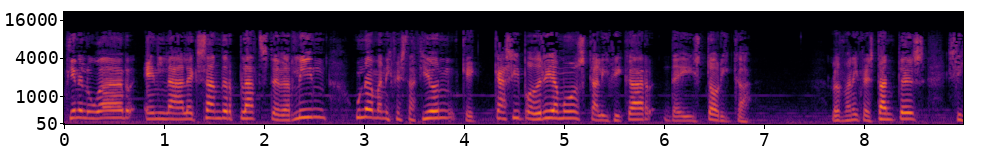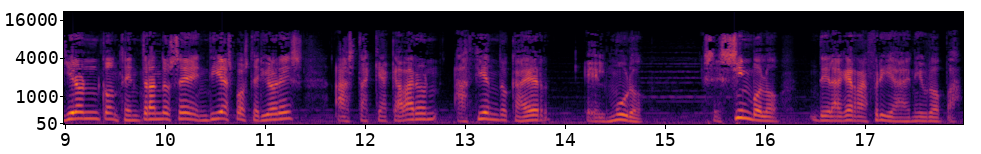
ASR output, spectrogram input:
tiene lugar en la Alexanderplatz de Berlín una manifestación que casi podríamos calificar de histórica. Los manifestantes siguieron concentrándose en días posteriores hasta que acabaron haciendo caer el muro, ese símbolo de la Guerra Fría en Europa.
